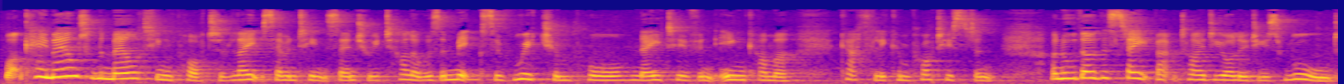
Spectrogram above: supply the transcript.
What came out of the melting pot of late 17th century Tuller was a mix of rich and poor, native and incomer, Catholic and Protestant, and although the state backed ideologies ruled,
